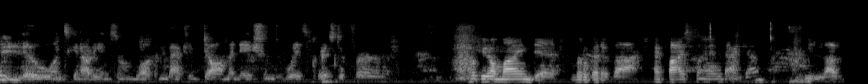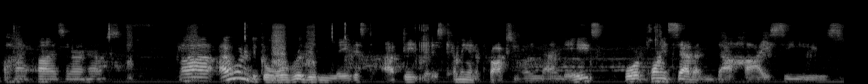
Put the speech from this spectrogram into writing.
Hello, once again, audience, and welcome back to Dominations with Christopher. I hope you don't mind a little bit of uh, high fives playing in the background. We love the high fives in our house. Uh, I wanted to go over the latest update that is coming in approximately nine days 4.7, the high seas.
